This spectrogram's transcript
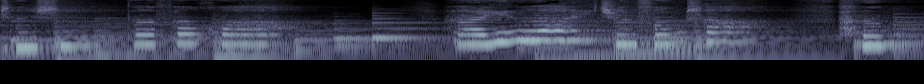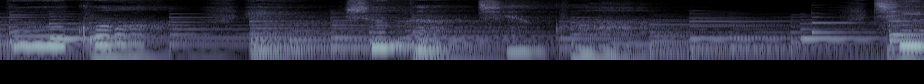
尘世的繁华。爱已来，卷风沙，恨不过一生的牵挂。经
